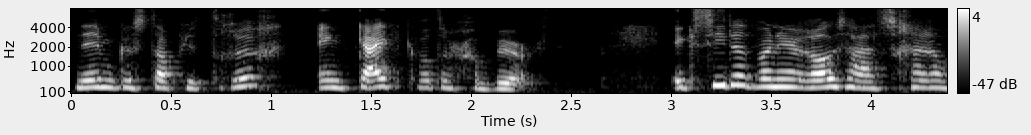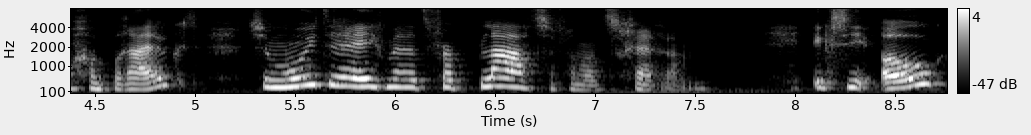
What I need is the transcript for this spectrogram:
neem ik een stapje terug en kijk ik wat er gebeurt. Ik zie dat wanneer Rosa het scherm gebruikt, ze moeite heeft met het verplaatsen van het scherm. Ik zie ook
